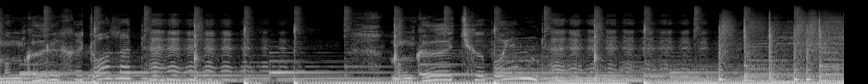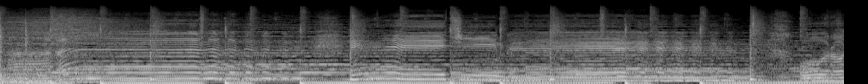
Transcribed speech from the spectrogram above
мың көріхі дола тәй мың көчгі бойын тәй Эй, Джимми, Ora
